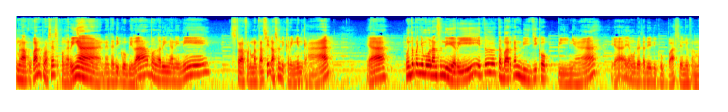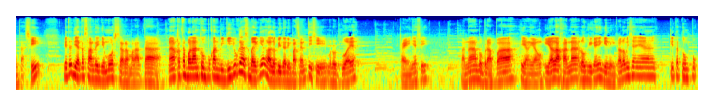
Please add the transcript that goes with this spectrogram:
melakukan proses pengeringan. Yang tadi gue bilang pengeringan ini setelah fermentasi langsung dikeringin kan. Ya, untuk penyemuran sendiri itu tebarkan biji kopinya ya yang udah tadi dikupas yang difermentasi itu di atas lantai jemur secara merata. Nah ketebalan tumpukan biji juga sebaiknya nggak lebih dari 4 cm sih menurut gua ya. Kayaknya sih. Karena beberapa yang yang iyalah karena logikanya gini, kalau misalnya kita tumpuk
